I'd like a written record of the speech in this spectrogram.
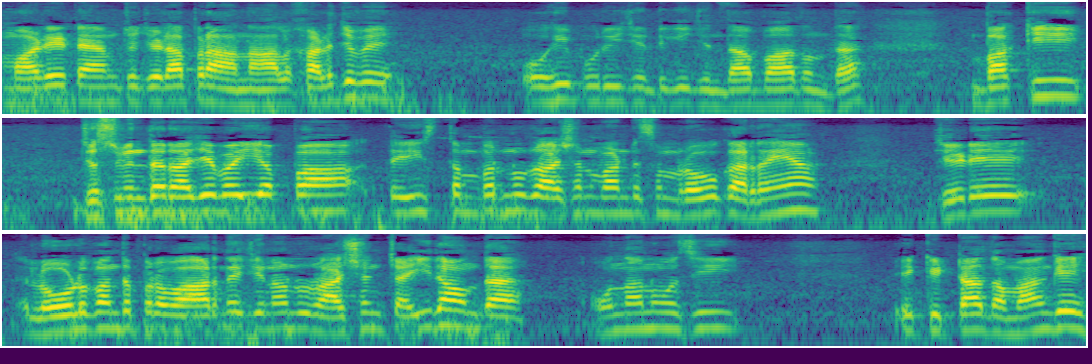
ਮਾੜੇ ਟਾਈਮ 'ਚ ਜਿਹੜਾ ਭਰਾ ਨਾਲ ਖੜ ਜਾਵੇ, ਉਹੀ ਪੂਰੀ ਜ਼ਿੰਦਗੀ ਜਿੰਦਾਬਾਦ ਹੁੰਦਾ। ਬਾਕੀ ਜਸਵਿੰਦਰ ਰਾਜੇ ਬਾਈ, ਆਪਾਂ 23 ਸਤੰਬਰ ਨੂੰ ਰਾਸ਼ਨ ਵੰਡ ਸਮਾਰੋਹ ਕਰ ਰਹੇ ਹਾਂ। ਜਿਹੜੇ ਲੋੜਵੰਦ ਪਰਿਵਾਰ ਨੇ, ਜਿਨ੍ਹਾਂ ਨੂੰ ਰਾਸ਼ਨ ਚਾਹੀਦਾ ਹੁੰਦਾ, ਉਹਨਾਂ ਨੂੰ ਅਸੀਂ ਇਹ ਕਿੱਟਾ ਦਵਾਂਗੇ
